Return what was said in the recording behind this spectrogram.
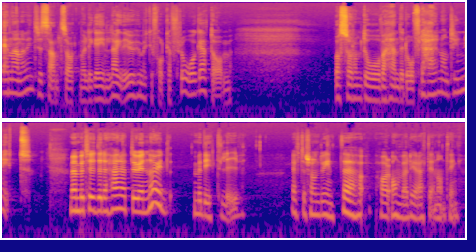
En annan intressant sak med att ligga inlagd är ju hur mycket folk har frågat om vad sa de då, vad händer då? För det här är någonting nytt. Men betyder det här att du är nöjd med ditt liv? Eftersom du inte har omvärderat det någonting?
